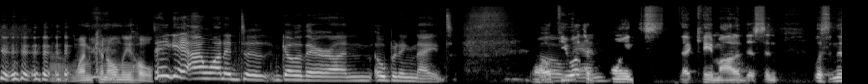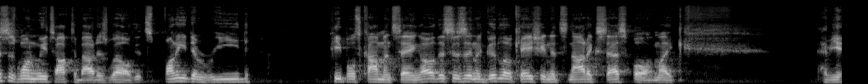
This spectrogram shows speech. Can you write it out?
Uh, one can only hope. Dang it. I wanted to go there on opening night. Well, oh, a few man. other points that came out of this. And listen, this is one we talked about as well. It's funny to read people's comments saying, oh, this isn't a good location. It's not accessible. I'm like, have you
